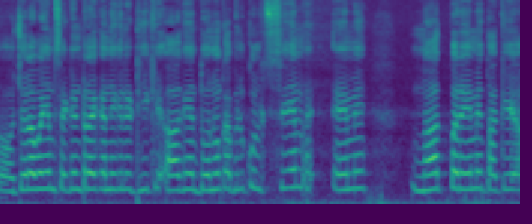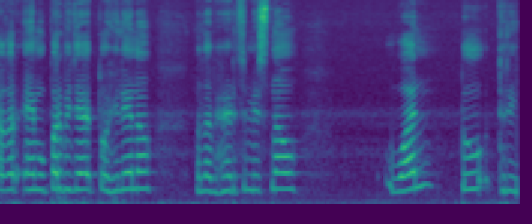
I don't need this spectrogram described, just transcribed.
तो चलो भाई, हम सेकंड ट्राई करने के लिए ठीक है. आ गए दोनों का बिल्कुल सेम एम है. नाक पर एम है ताकि अगर एम ऊपर भी जाए तो हिले ना मतलब हेड से मिस ना हो। वन टू थ्री।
